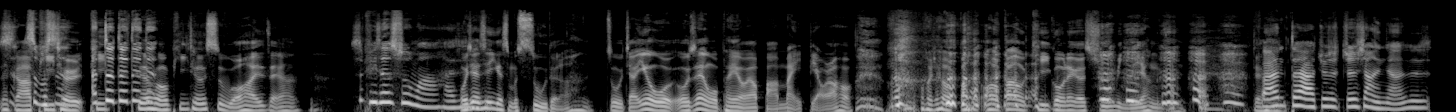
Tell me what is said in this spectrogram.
那个 Peter 啊，对对对对，什么 Peter 树哦，还是怎样？是皮特树吗？还是我记得是一个什么树的啦，作家。因为我我之前我朋友要把它卖掉，然后 我就帮我帮我踢过那个书名的样子。反正对啊，就是就是像你讲，就是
